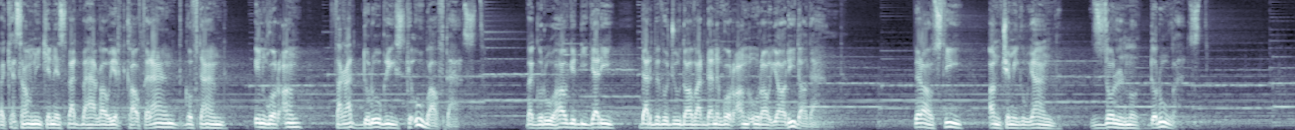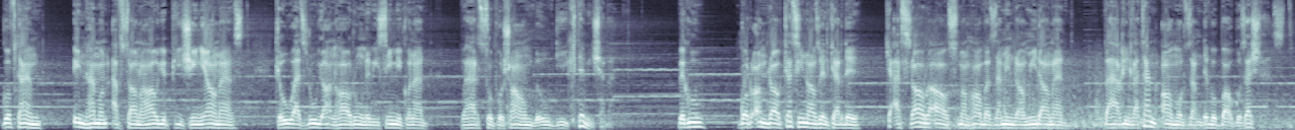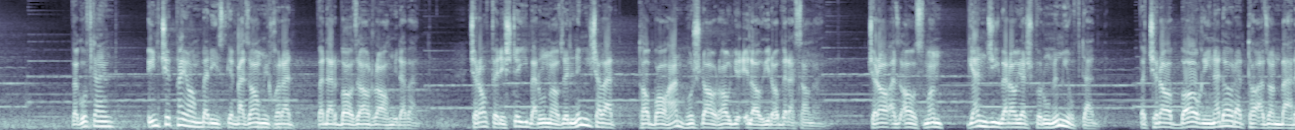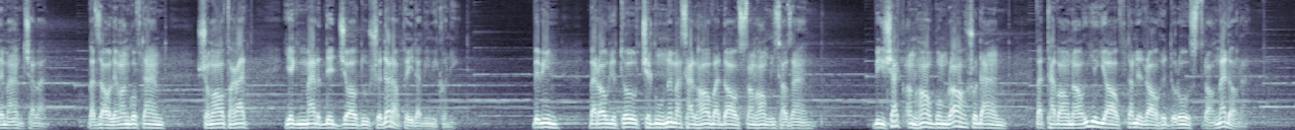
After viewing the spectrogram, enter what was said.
و کسانی که نسبت به حقایق کافرند گفتند این قرآن فقط دروغی است که او بافته است و گروه های دیگری در به وجود آوردن قرآن او را یاری دادند. به راستی آنچه می‌گویند ظلم و دروغ است. گفتند این همان افسانه های پیشینیان است که او از روی آنها رونویسی می کند و هر صبح و شام به او دیکته می شود بگو قرآن را کسی نازل کرده که اسرار آسمان ها و زمین را می‌داند و حقیقتا آمرزنده و باگذشت است. و گفتند این چه پیامبری است که غذا می‌خورد و در بازار راه می‌رود؟ چرا فرشته ای بر او نازل نمی شود تا با هم هشدارهای الهی را برسانند؟ چرا از آسمان گنجی برایش فرو نمیافتد و چرا باقی ندارد تا از آن بهره مند شود؟ و ظالمان گفتند شما فقط یک مرد جادو شده را پیروی می کنید ببین برای تو چگونه مسئله و داستان ها می سازند بیشک آنها گمراه شدند و توانایی یافتن راه درست را ندارند.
